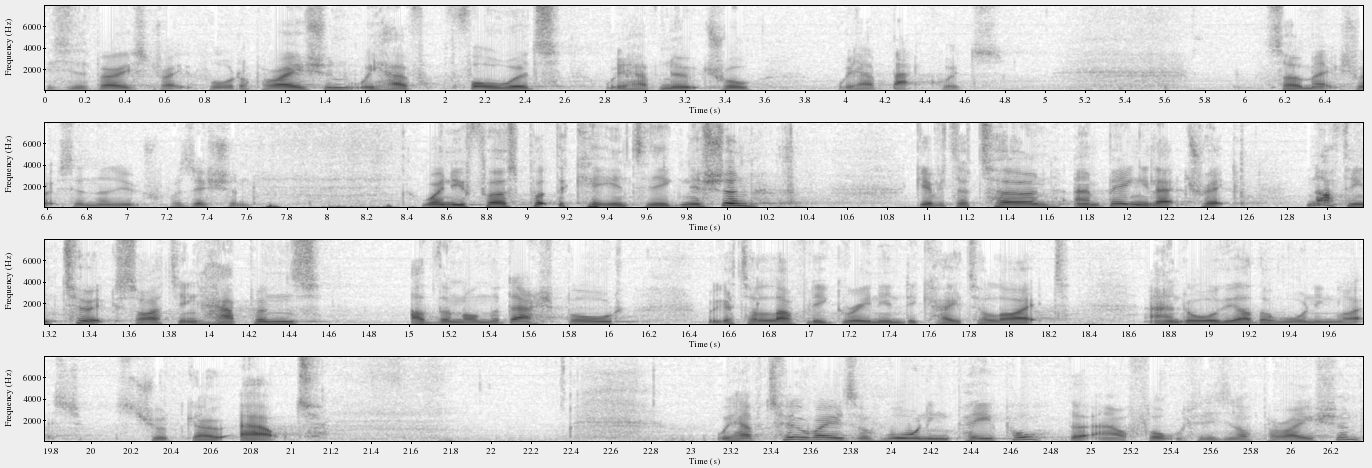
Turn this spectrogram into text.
this is a very straightforward operation. We have forwards, we have neutral, we have backwards. So make sure it's in the neutral position. When you first put the key into the ignition, give it a turn, and being electric, nothing too exciting happens other than on the dashboard, we get a lovely green indicator light and all the other warning lights should go out. We have two ways of warning people that our forklift is in operation.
